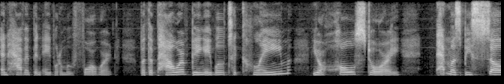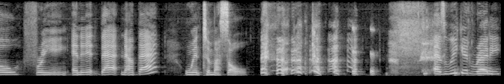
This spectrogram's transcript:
and haven't been able to move forward. But the power of being able to claim your whole story, that must be so freeing. And it that now that went to my soul. As we get ready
